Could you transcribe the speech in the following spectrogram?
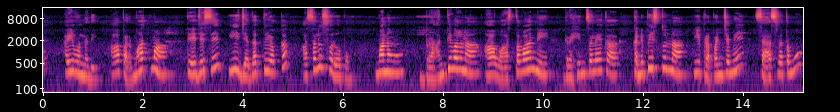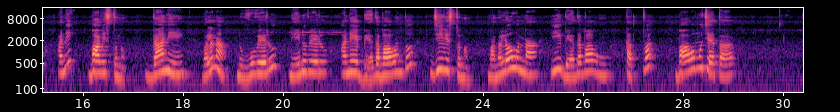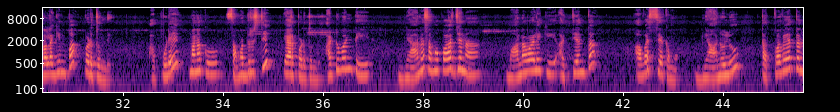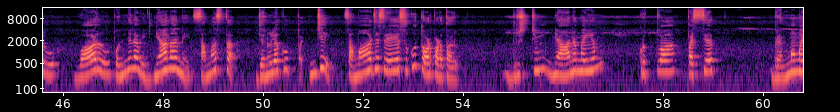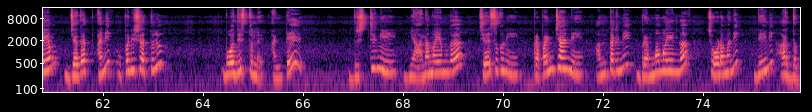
అయి ఉన్నది. ఆ పరమాత్మ తేజస్సే ఈ జగత్తు యొక్క అసలు స్వరూపం. మనం భ్రాంతి వలన ఆ వాస్తవాన్ని గ్రహించలేక కనిపిస్తున్న ఈ ప్రపంచమే శాశ్వతము అని భావిస్తున్నాం. దాని వలన నువ్వు వేరు నేను వేరు అనే భేదభావంతో జీవిస్తున్నాం. మనలో ఉన్న ఈ భేదభావం తత్వ భావము చేత తొలగింపబడుతుంది. అప్పుడే మనకు సమదృష్టి ఏర్పడుతుంది. అటువంటి జ్ఞాన సముపార్జన మానవాళికి అత్యంత ఆవశ్యకము. జ్ఞానులు తత్వవేత్తలు వారు పొందిన విజ్ఞానాన్ని సమస్త జనులకు పంచి సమాజ శ్రేయస్సుకు తోడ్పడతారు. దృష్టిం జ్ఞానమయం కృత్వా పశ్యత్ బ్రహ్మమయం జగత్ అని ఉపనిషత్తులు బోధిస్తున్నాయి. అంటే దృష్టిని జ్ఞానమయంగా చేసుకుని ప్రపంచాన్ని అంతటిని బ్రహ్మమయంగా చూడమని దీని అర్థం.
